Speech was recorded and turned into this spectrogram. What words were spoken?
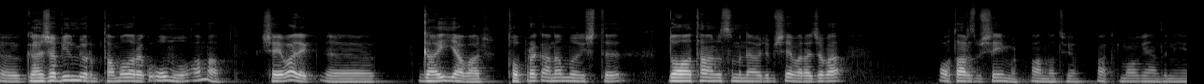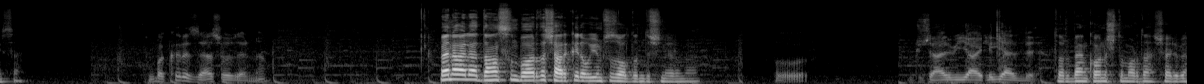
e, Gaja bilmiyorum tam olarak o mu ama şey var ya e, Gaia var. Toprak ana mı işte doğa tanrısı mı ne öyle bir şey var. Acaba o tarz bir şey mi anlatıyor? Aklıma o geldi niyeyse. Bakarız ya sözlerine. Ben hala dansın bu arada şarkıyla uyumsuz olduğunu düşünüyorum. ya. Doğru. Güzel bir yaylı geldi. Dur ben konuştum orada şöyle bir.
